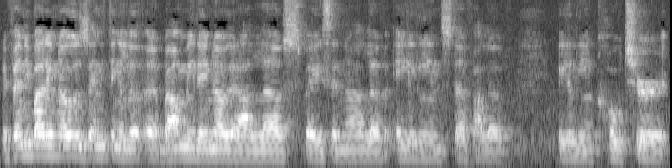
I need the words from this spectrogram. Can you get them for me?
If anybody knows anything about me, they know that I love space and I love alien stuff. I love alien culture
